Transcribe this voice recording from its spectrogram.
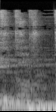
contigo.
